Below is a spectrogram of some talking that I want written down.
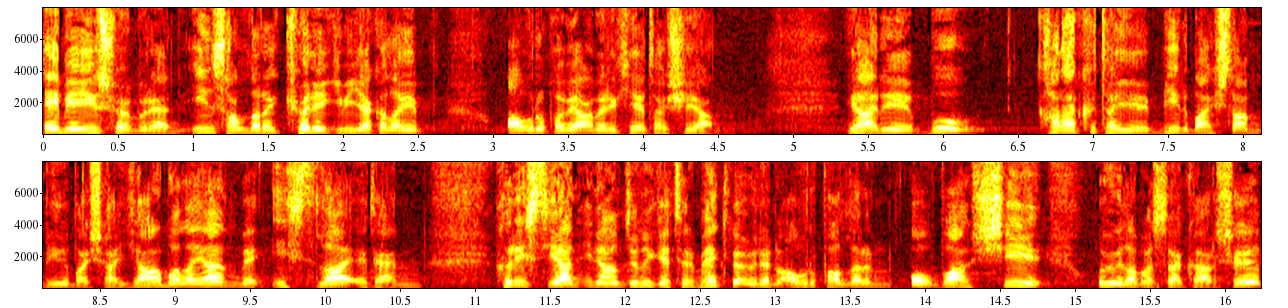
emeği sömüren, insanları köle gibi yakalayıp Avrupa ve Amerika'ya taşıyan, yani bu kara kıtayı bir baştan bir başa yağmalayan ve istila eden, Hristiyan inancını getirmekle ölen Avrupalıların o vahşi uygulamasına karşı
